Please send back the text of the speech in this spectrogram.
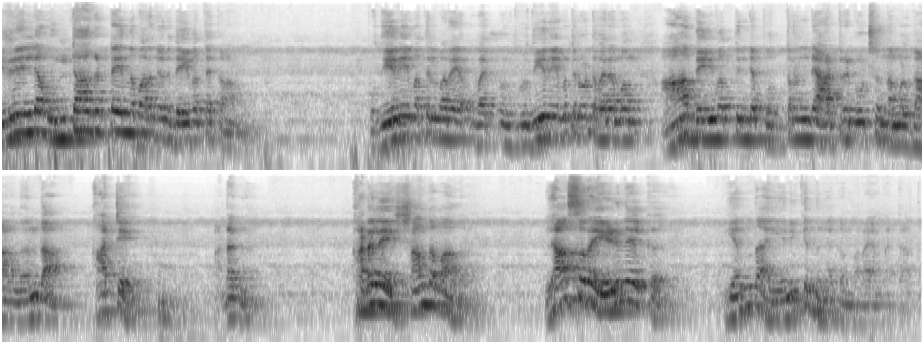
ഇതിനെല്ലാം ഉണ്ടാകട്ടെ എന്ന് പറഞ്ഞൊരു ദൈവത്തെ കാണും പുതിയ നിയമത്തിൽ പറയാ പുതിയ നിയമത്തിലോട്ട് വരുമ്പം ആ ദൈവത്തിന്റെ പുത്രന്റെ ആട്രിബ്യൂട്ട്സ് നമ്മൾ കാണുന്നത്. എന്താ? കാറ്റേ. അടങ്ങ്. കടലെ ശാന്തമാകുക ലാസറെ എഴുന്നേൽക്ക്. എന്താ എനിക്ക് നിങ്ങൾക്കും പറയാൻ പറ്റാത്ത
